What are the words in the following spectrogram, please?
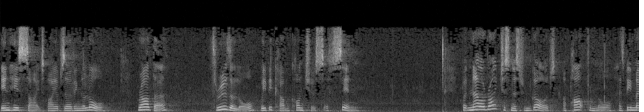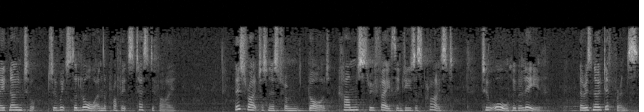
in his sight by observing the law. Rather, through the law, we become conscious of sin. But now a righteousness from God, apart from law, has been made known to, to which the law and the prophets testify. This righteousness from God comes through faith in Jesus Christ to all who believe. There is no difference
